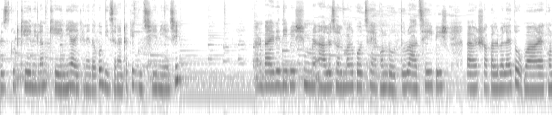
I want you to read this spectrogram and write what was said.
বিস্কুট খেয়ে নিলাম, খেয়ে নিয়ে আর এখানে দেখো বিছানাটাকে গুছিয়ে নিয়েছি। আর বাইরে দিয়ে বেশ আলো ঝলমল করছে, এখন রোদ্দুরও আছেই বেশ। সকালবেলায় তো এখন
